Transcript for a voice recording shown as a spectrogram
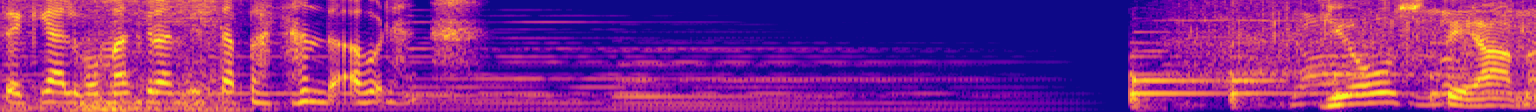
sé que algo más grande está pasando ahora. Dios te ama.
